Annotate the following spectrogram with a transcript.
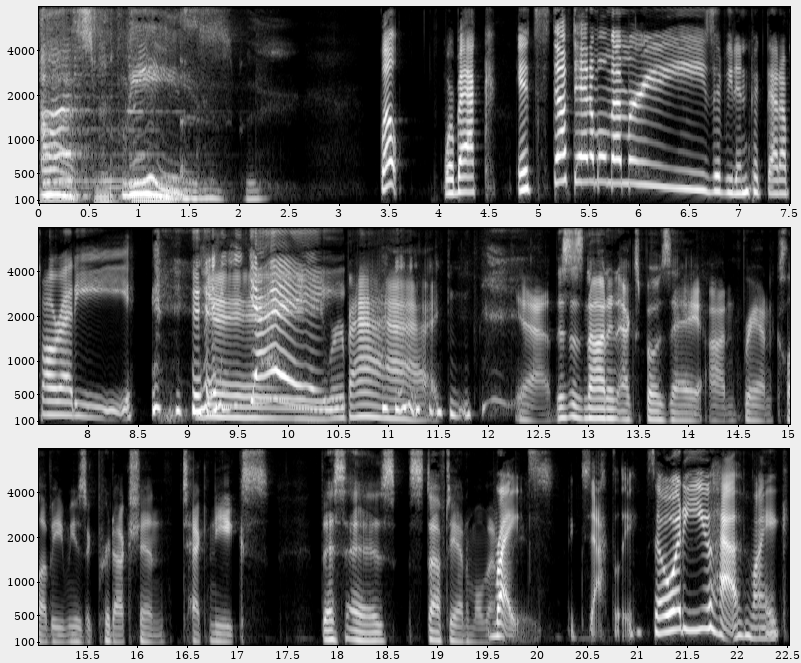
us, please? Well, we're back. It's stuffed animal memories. If you didn't pick that up already, Yay, Yay! We're back. yeah, this is not an expose on brand clubby music production techniques. This is stuffed animal memories. Right. exactly. So, what do you have, Mike?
